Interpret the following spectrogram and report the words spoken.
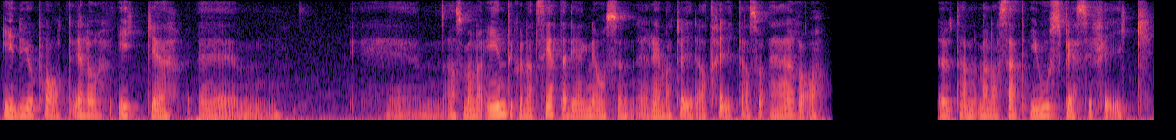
idiopat eller icke ehm, Ehm, alltså man har inte kunnat sätta diagnosen reumatoid artrit, alltså RA. Utan man har satt ospecifik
